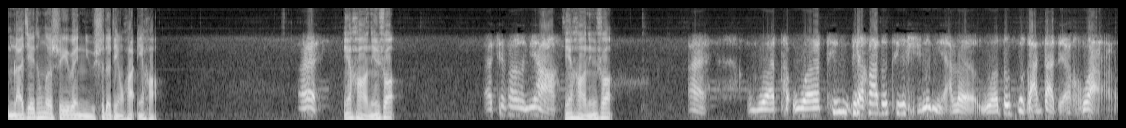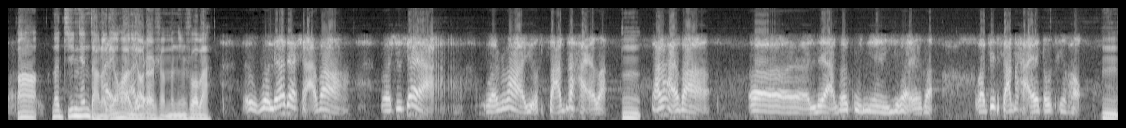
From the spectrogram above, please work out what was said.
我们来接通的是一位女士的电话。你好，哎，你好，您说，哎，陈峰你好，你好，您说，哎，我我听你电话都听十来年了，我都不敢打电话。啊，那今天打了电话哎聊点什么？您说吧。呃，我聊点啥吧？我是这样，我是吧有三个孩子，嗯三个孩子吧，呃，两个姑娘一个儿子，我这三个孩子都挺好。嗯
